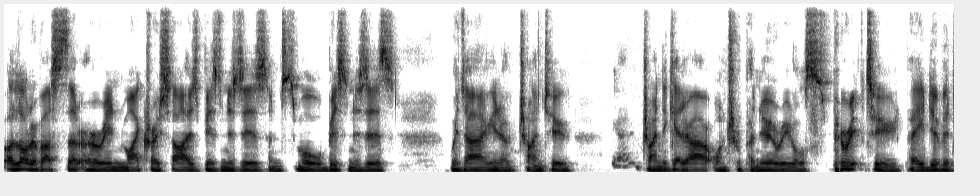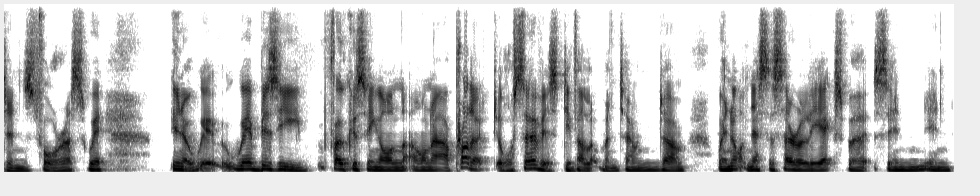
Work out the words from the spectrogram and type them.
a lot of us that are in micro-sized businesses and small businesses, with our, you know, trying to trying to get our entrepreneurial spirit to pay dividends for us, we're you know we're, we're busy focusing on on our product or service development, and um, we're not necessarily experts in in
